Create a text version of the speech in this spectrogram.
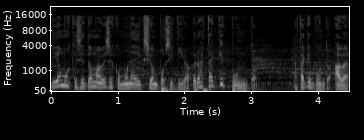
digamos que se toma a veces como una adicción positiva, pero ¿hasta qué punto? ¿Hasta qué punto? A ver,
